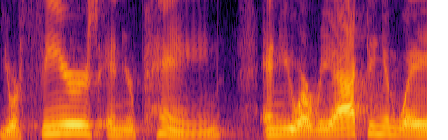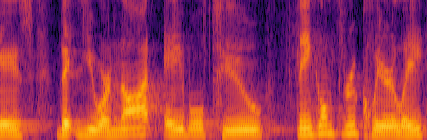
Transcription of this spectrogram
your fears and your pain, and you are reacting in ways that you are not able to think them through clearly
